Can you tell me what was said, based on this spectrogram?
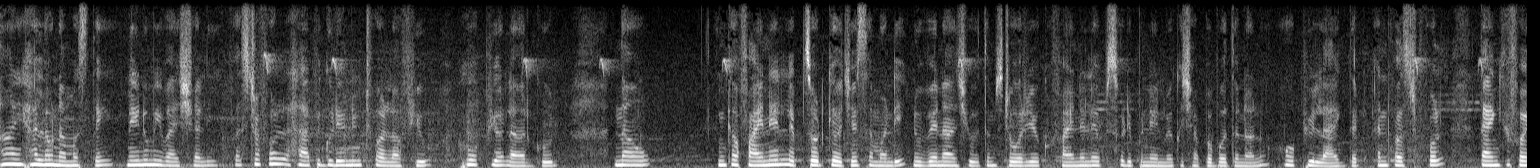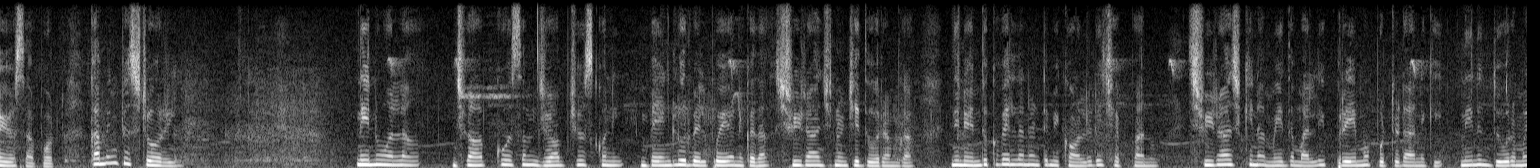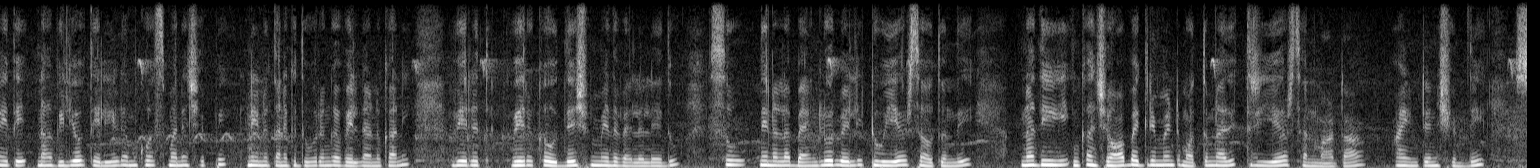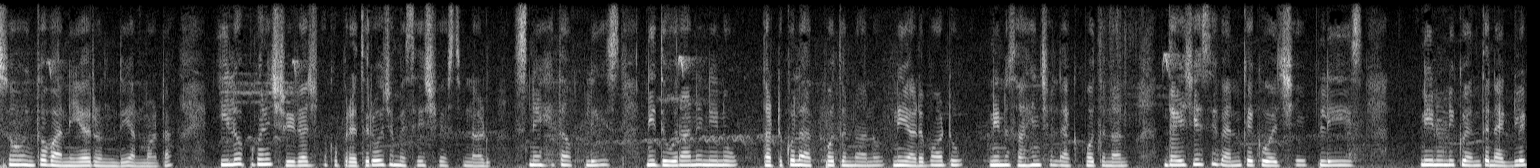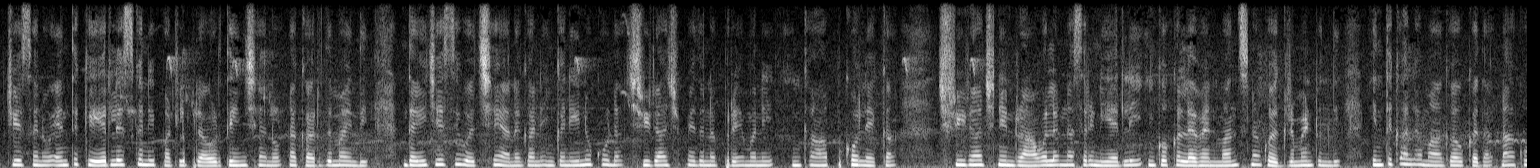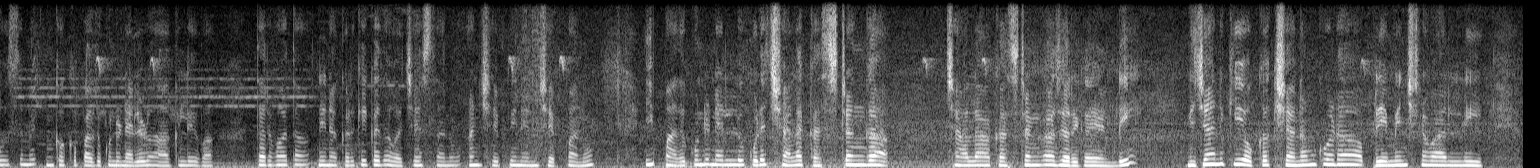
Hi hello నమస్తే నేను మీ Vaishali. First of all happy good evening to all of you hope you all are good నా ఇంకా final ఎపిసోడ్కి వచ్చేసామండి. నువ్వే నా జీవితం స్టోరీ యొక్క ఫైనల్ ఎపిసోడ్ ఇప్పుడు నేను మీకు చెప్పబోతున్నాను. Hope you like that and first of all thank you for your support coming to story నేను అలా జాబ్ కోసం జాబ్ చూసుకొని బెంగళూరు వెళ్ళిపోయాను కదా శ్రీరాజ్ నుంచి దూరంగా. నేను ఎందుకు వెళ్ళానంటే మీకు ఆల్రెడీ చెప్పాను. శ్రీరాజ్కి నా మీద మళ్ళీ ప్రేమ పుట్టడానికి నేను దూరం అయితే నా విలువ తెలియడం కోసమని చెప్పి నేను తనకి దూరంగా వెళ్ళాను. కానీ వేరే వేరొక ఉద్దేశం మీద వెళ్ళలేదు. సో నేను అలా బెంగళూరు వెళ్ళి టూ ఇయర్స్ అవుతుంది. నాది ఇంకా జాబ్ అగ్రిమెంట్ మొత్తం నాది త్రీ ఇయర్స్ అనమాట ఆ ఇంటర్న్షిప్ది సో ఇంకా వన్ ఇయర్ ఉంది అనమాట ఈలోపుగానే శ్రీరాజ్ నాకు ప్రతిరోజు మెసేజ్ చేస్తున్నాడు. స్నేహిత ప్లీజ్ నీ దూరాన్ని నేను తట్టుకోలేకపోతున్నాను. నీ అడబాటు నేను సహించలేకపోతున్నాను. దయచేసి వెనకకు వచ్చి ప్లీజ్ నేను నీకు ఎంత నెగ్లెక్ట్ చేశాను ఎంత కేర్లెస్గా నీ పట్ల ప్రవర్తించానో నాకు అర్థమైంది. దయచేసి వచ్చే అనగానే ఇంకా నేను కూడా శ్రీరాజ్ మీద ఉన్న ప్రేమని ఇంకా ఆపుకోలేక శ్రీరాజ్ నేను రావాలన్నా సరే నియర్లీ ఇంకొక లెవెన్ మంత్స్ నాకు అగ్రిమెంట్ ఉంది. ఇంతకాలం ఆగావు కదా నా కోసమే ఇంకొక పదకొండు నెలలు ఆగలేవా? తర్వాత నేను అక్కడికి కదా వచ్చేస్తాను అని చెప్పి నేను చెప్పాను. ఈ పదకొండు నెలలు కూడా చాలా కష్టంగా చాలా కష్టంగా జరిగాయండి. నిజానికి ఒక క్షణం కూడా ప్రేమించిన వాళ్ళని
